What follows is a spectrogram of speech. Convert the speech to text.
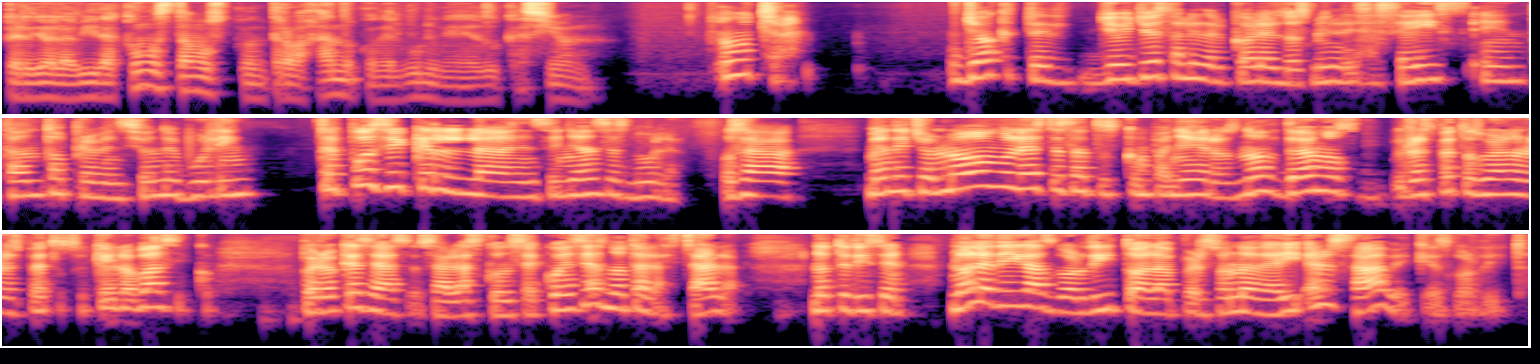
perdió la vida. ¿Cómo estamos con, trabajando con el bullying en educación? Mucha. Yo, te, yo, yo he salido del cole el 2016 en tanto prevención de bullying. Te puedo decir que la enseñanza es nula. O sea, me han dicho, no molestes a tus compañeros, no debemos respetos, guardan respetos, ok, lo básico. Pero ¿qué se hace? O sea, las consecuencias no te las charlan. No te dicen, no le digas gordito a la persona de ahí, él sabe que es gordito.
